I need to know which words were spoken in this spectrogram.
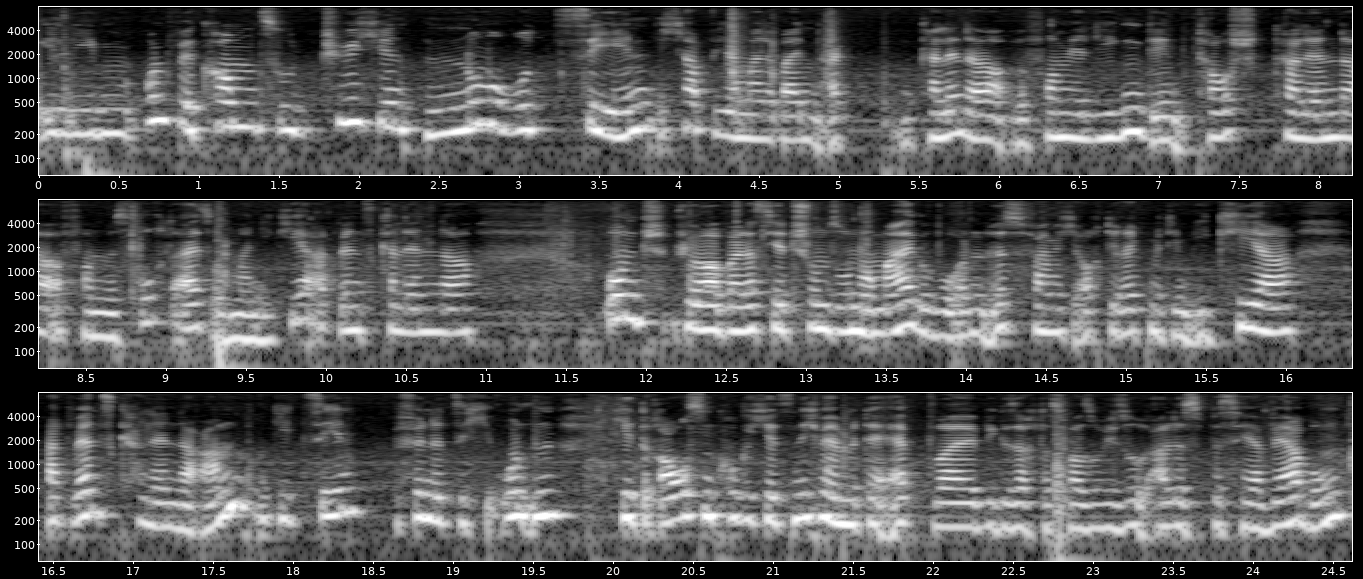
Ihr Lieben und willkommen zu Türchen Nummer 10. Ich habe wieder meine beiden Kalender vor mir liegen, den Tauschkalender von Miss Fruchteis und mein Ikea Adventskalender. Und ja, weil das jetzt schon so normal geworden ist, fange ich auch direkt mit dem Ikea Adventskalender an. Die 10 befindet sich hier unten. Hier draußen gucke ich jetzt nicht mehr mit der App, weil wie gesagt, das war sowieso alles bisher Werbung.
